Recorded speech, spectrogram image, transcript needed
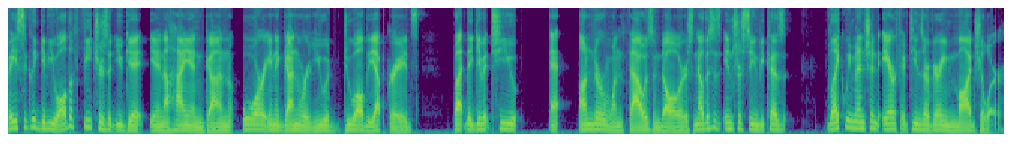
basically give you all the features that you get in a high end gun or in a gun where you would do all the upgrades, but they give it to you at under $1,000. Now, this is interesting because, like we mentioned, AR 15s are very modular.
